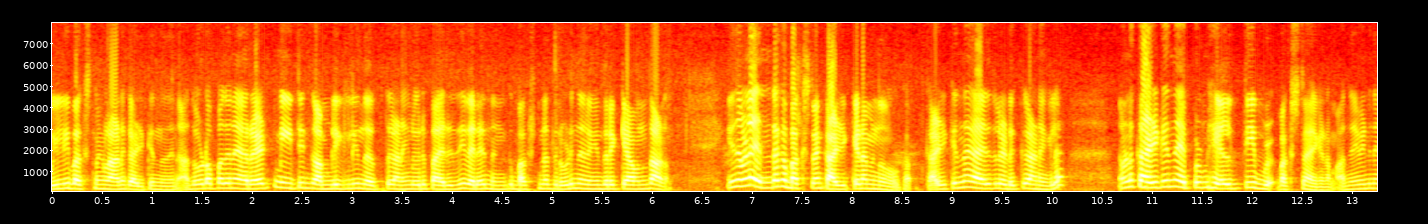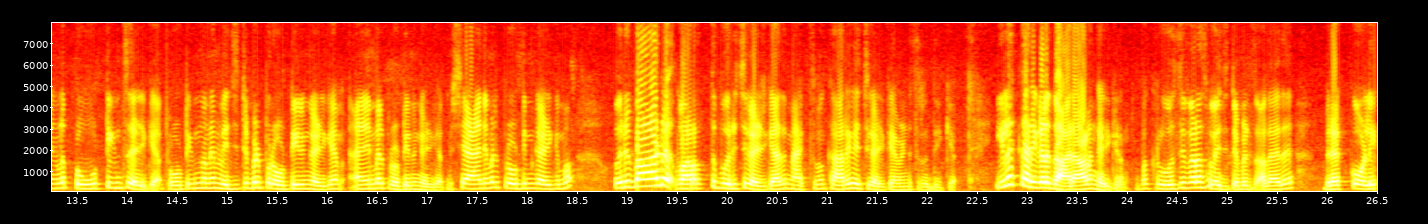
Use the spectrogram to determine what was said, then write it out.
ഓയിലി ഭക്ഷണങ്ങളാണ് കഴിക്കുന്നതിന്. അതോടൊപ്പം തന്നെ റെഡ് മീറ്റും കംപ്ലീറ്റ്ലി നിർത്തുകയാണെങ്കിൽ ഒരു പരിധി വരെ നിങ്ങൾക്ക് ഭക്ഷണത്തിലൂടെ നിയന്ത്രിക്കാവുന്നതാണ്. ഇനി നമ്മൾ എന്തൊക്കെ ഭക്ഷണം കഴിക്കണമെന്ന് നോക്കാം. കഴിക്കുന്ന കാര്യത്തിൽ എടുക്കുകയാണെങ്കിൽ നമ്മൾ കഴിക്കുന്ന എപ്പോഴും ഹെൽത്തി ഭക്ഷണമായിരിക്കണം. അതിനുവേണ്ടി നിങ്ങൾ പ്രോട്ടീൻസ് കഴിക്കുക. പ്രോട്ടീൻ എന്ന് പറഞ്ഞാൽ വെജിറ്റബിൾ പ്രോട്ടീനും കഴിക്കാം ആനിമൽ പ്രോട്ടീനും കഴിക്കാം. പക്ഷേ ആനിമൽ പ്രോട്ടീൻ കഴിക്കുമ്പോൾ ഒരുപാട് വറുത്ത് പൊരിച്ച് കഴിക്കാതെ മാക്സിമം കറി വെച്ച് കഴിക്കാൻ വേണ്ടി ശ്രദ്ധിക്കുക. ഇലക്കറികൾ ധാരാളം കഴിക്കണം. ഇപ്പോൾ ക്രൂസിഫറസ് വെജിറ്റബിൾസ് അതായത് ബ്രക്കോളി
